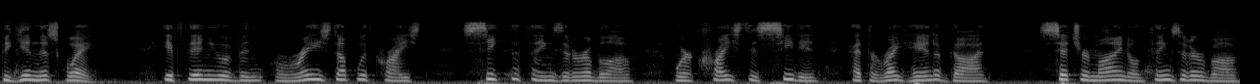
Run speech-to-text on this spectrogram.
begin this way If then you have been raised up with Christ, seek the things that are above, where Christ is seated at the right hand of God. Set your mind on things that are above,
